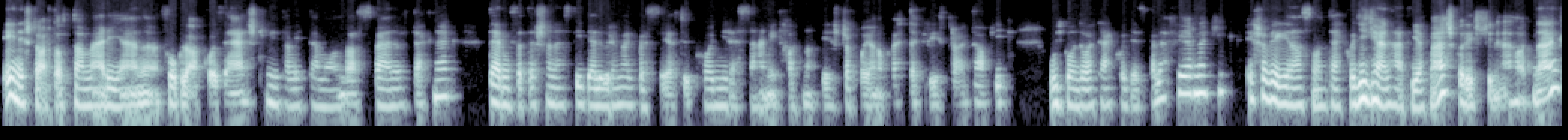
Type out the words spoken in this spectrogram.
én is tartottam már ilyen foglalkozást, mint amit te mondasz felnőtteknek. Természetesen ezt így előre megbeszéltük, hogy mire számíthatnak, és csak olyanok vettek részt rajta, akik úgy gondolták, hogy ez belefér nekik, és a végén azt mondták, hogy igen, hát ilyet máskor is csinálhatnánk,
